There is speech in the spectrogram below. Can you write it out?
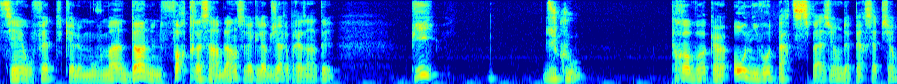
tient au fait que le mouvement donne une forte ressemblance avec l'objet représenté, puis, du coup, provoque un haut niveau de participation, de perception.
